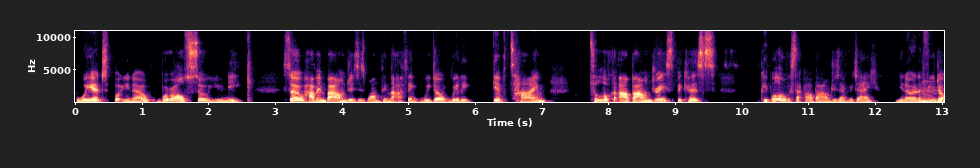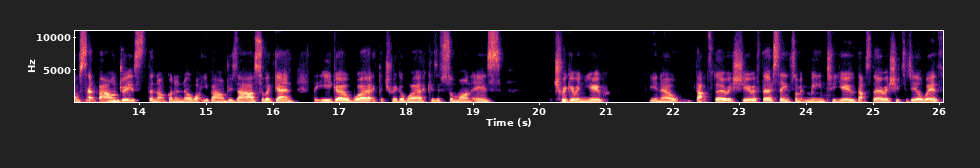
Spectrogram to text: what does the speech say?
weird, but you know, we're all so unique. So having boundaries is one thing that I think we don't really give time to look at our boundaries because people overstep our boundaries every day you know and if mm. you don't set boundaries they're not going to know what your boundaries are so again the ego work the trigger work is if someone is triggering you you know that's their issue. If they're saying something mean to you that's their issue to deal with.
